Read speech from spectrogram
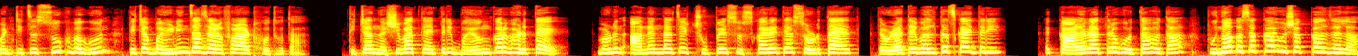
पण तिचं सुख बघून तिच्या बहिणींचा जळफळाट होत होता. तिच्या नशिबात काहीतरी भयंकर घडतंय. म्हणून आनंदाचे छुपे सुस्कारे त्या सोडतायत. तेवढ्या ते भलतंच काहीतरी. काळरात्र होता होता पुन्हा कसं काय उशक्काल झाला.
